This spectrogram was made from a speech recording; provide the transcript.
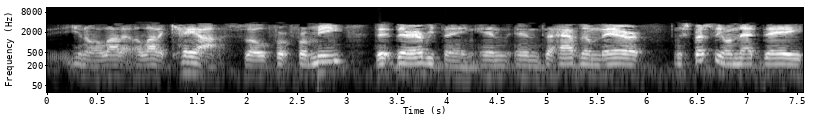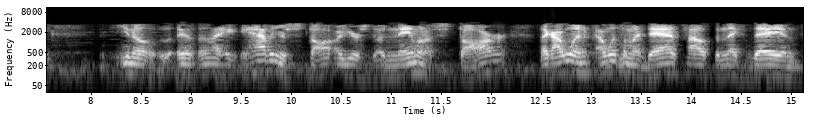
you know a lot of a lot of chaos. So for for me, they're, everything, and and to have them there, especially on that day, you know, like having your star your name on a star. Like I went I went to my dad's house the next day and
